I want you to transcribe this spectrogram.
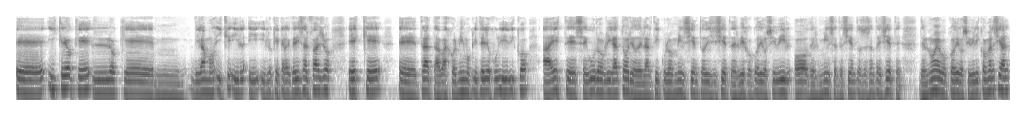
eh, y creo que lo que, mm, digamos, y, que, y, lo que caracteriza el fallo es que eh, trata bajo el mismo criterio jurídico a este seguro obligatorio del artículo 1117 del viejo Código Civil o del 1767 del nuevo Código Civil y Comercial,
